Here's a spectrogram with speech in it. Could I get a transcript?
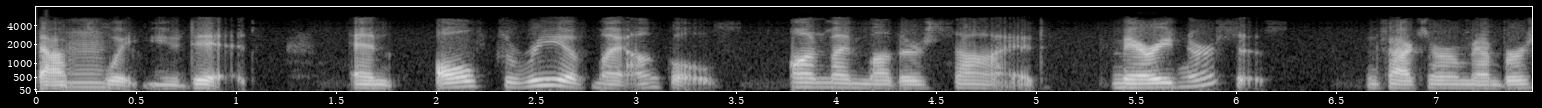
That's mm. what you did. And all three of my uncles on my mother's side married nurses. In fact, I remember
